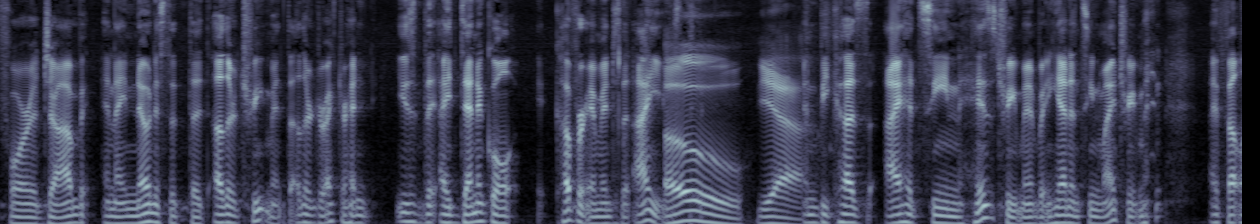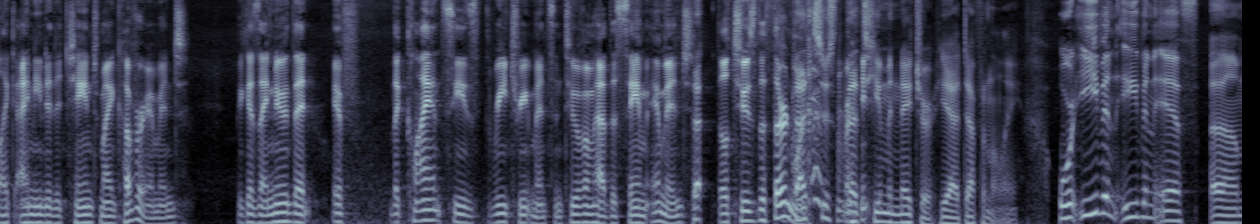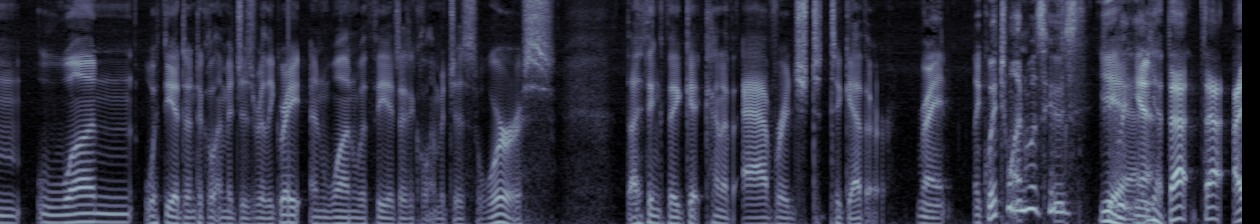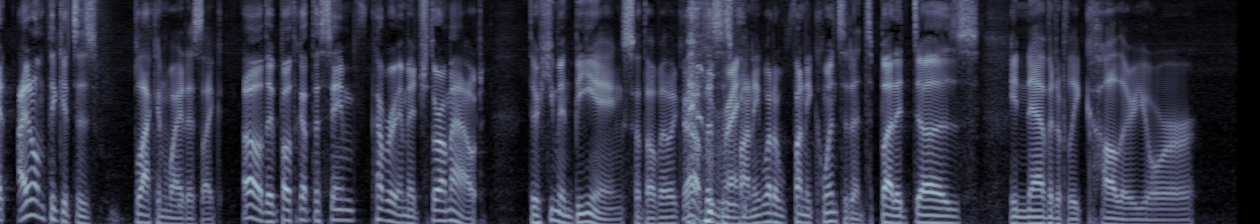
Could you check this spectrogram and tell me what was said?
for a job. And I noticed that the other treatment, the other director had used the identical cover image that I used. Oh, yeah. And because I had seen his treatment, but he hadn't seen my treatment, I felt like I needed to change my cover image because I knew that if the client sees three treatments and two of them have the same image, That- they'll choose the third one. that's just right? that's human nature. Yeah, definitely. Or even even if um, one with the identical image is really great and one with the identical image is worse, I think they get kind of averaged together. right. Like which one was whose? Yeah, treatment? yeah. That that I I don't think it's as black and white as like oh they both got the same cover image, throw them out. They're human beings, so they'll be like oh this is Right. funny, what a funny coincidence. But it does inevitably color your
